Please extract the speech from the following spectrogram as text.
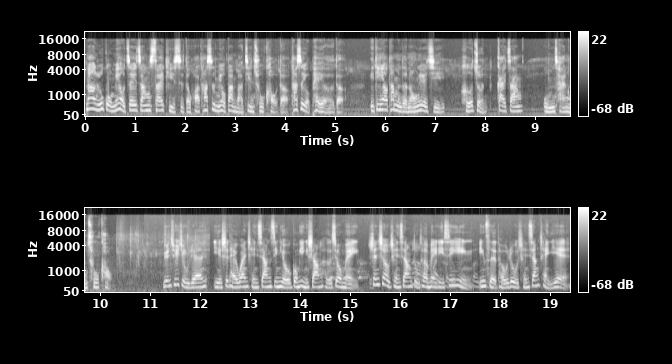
那如果没有这一张 CITES 的话，它是没有办法进出口的。它是有配额的，一定要他们的农业局。核准盖章，我们才能出口。园区主人也是台湾沉香精油供应商何秀美，深受沉香独特魅力吸引，因此投入沉香产业，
